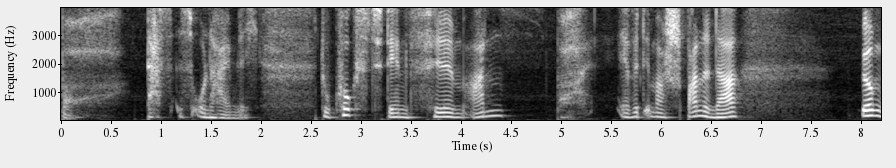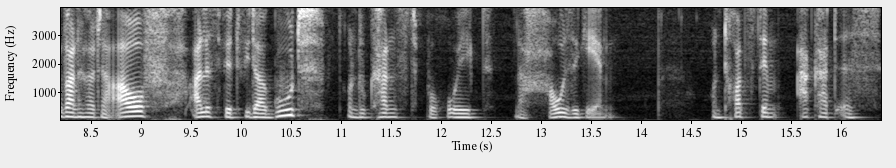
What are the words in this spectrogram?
Boah, das ist unheimlich. Du guckst den Film an, boah, er wird immer spannender. Irgendwann hört er auf, alles wird wieder gut und du kannst beruhigt nach Hause gehen. Und trotzdem ackert es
